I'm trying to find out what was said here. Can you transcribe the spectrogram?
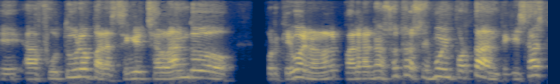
eh, a futuro para seguir charlando, porque bueno, para nosotros es muy importante. Quizás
